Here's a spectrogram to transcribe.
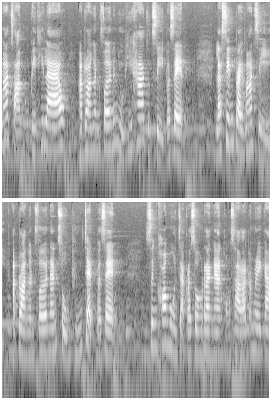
มาส 3 ของปีที่แล้ว อัตราเงินเฟอ้อนั้นอยู่ที่ 5.4%และสิ้นไตรมาส 4 อัตราเงินเฟอ้อนั้นสูงถึง 7%ซึ่งข้อมูลจากกระทรวงแรงงานของสหรัฐอเมริกา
